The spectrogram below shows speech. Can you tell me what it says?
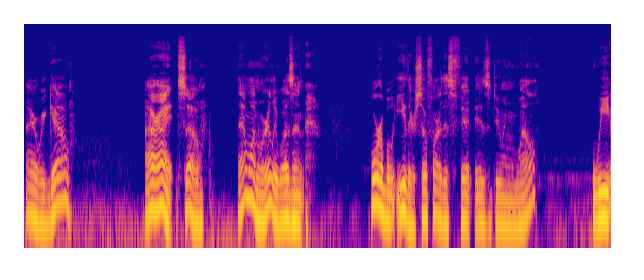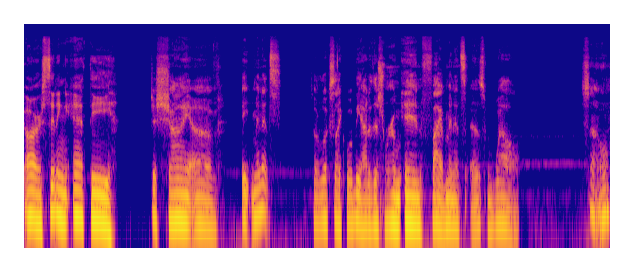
There we go. All right, so that one really wasn't horrible either. So far, this fit is doing well. We are sitting at the just shy of eight minutes. So it looks like we'll be out of this room in five minutes as well. So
